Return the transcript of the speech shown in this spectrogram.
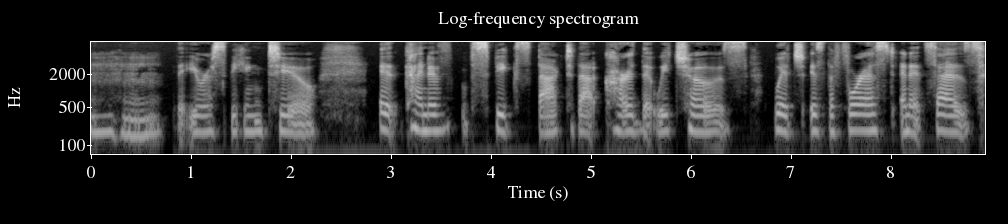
mm-hmm. that you were speaking to. It kind of speaks back to that card that we chose, which is the forest. And it says,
